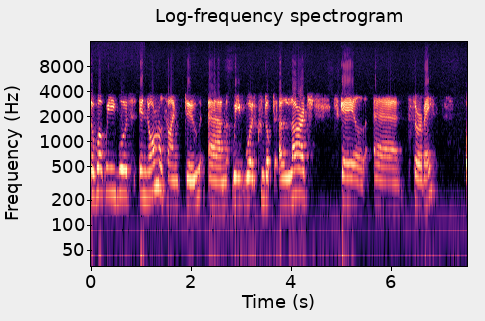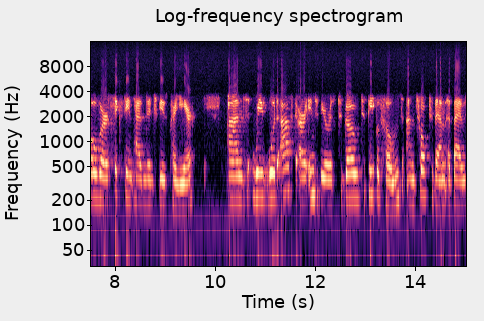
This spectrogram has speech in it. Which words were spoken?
So what we would, in normal times, do, um, we would conduct a large scale uh, survey over 16,000 interviews per year. And we would ask our interviewers to go to people's homes and talk to them about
